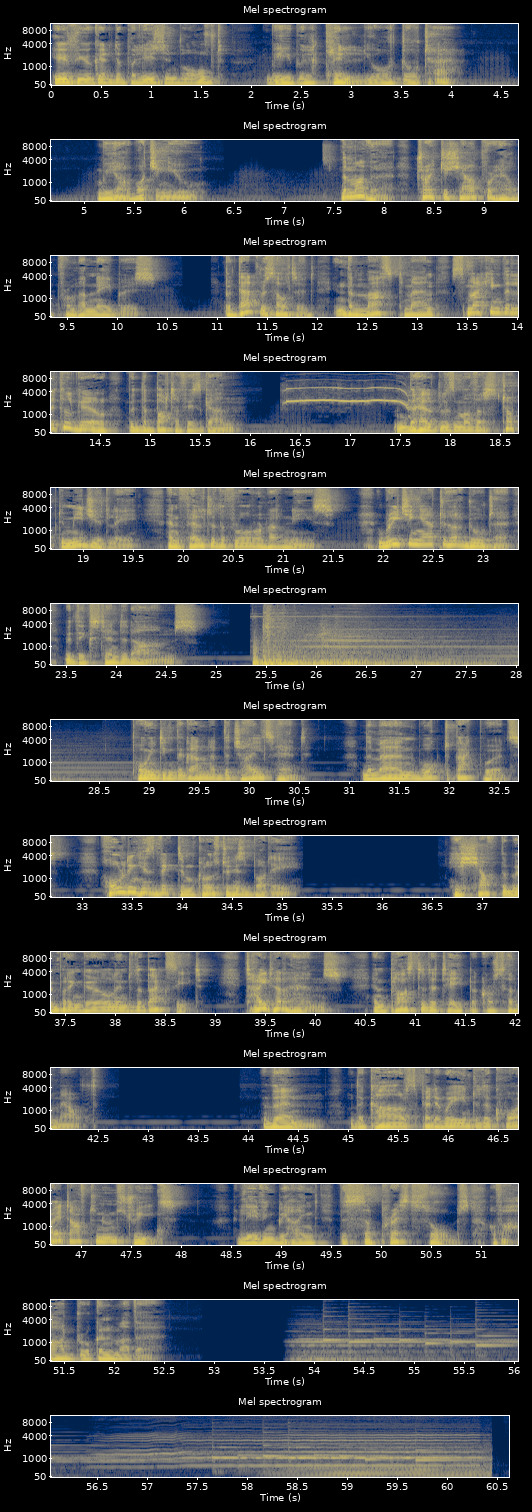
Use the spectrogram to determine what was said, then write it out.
If you get the police involved, we will kill your daughter. We are watching you. The mother tried to shout for help from her neighbors, but that resulted in the masked man smacking the little girl with the butt of his gun. The helpless mother stopped immediately and fell to the floor on her knees, reaching out to her daughter with extended arms. Pointing the gun at the child's head, the man walked backwards, holding his victim close to his body. He shoved the whimpering girl into the back seat, tied her hands, and plastered a tape across her mouth. Then the car sped away into the quiet afternoon streets, leaving behind the suppressed sobs of a heartbroken mother.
